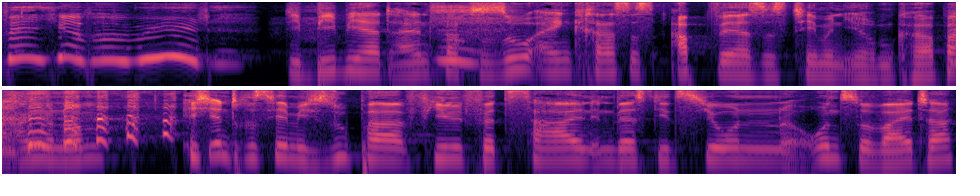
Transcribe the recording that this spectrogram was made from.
bin ich einfach müde. Die Bibi hat einfach so ein krasses Abwehrsystem in ihrem Körper angenommen. ich interessiere mich super viel für Zahlen, Investitionen und so weiter.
